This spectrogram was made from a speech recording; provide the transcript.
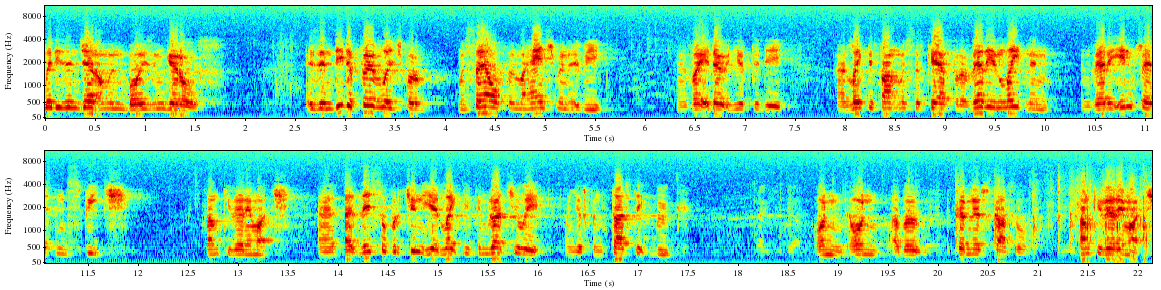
ladies and gentlemen, boys and girls. It is indeed a privilege for myself and my henchmen to be invited out here today. I'd like to thank Mr. Kerr for a very enlightening and very interesting speech. Thank you very much. Uh, at this opportunity, I'd like to congratulate on your fantastic book on, on about Turner's Castle. Thank you very much.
